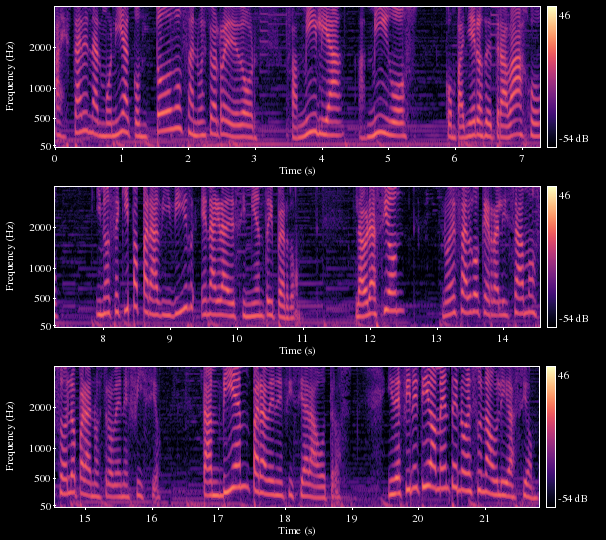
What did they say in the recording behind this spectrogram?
a estar en armonía con todos a nuestro alrededor. Familia, amigos, compañeros de trabajo. Y nos equipa para vivir en agradecimiento y perdón. La oración no es algo que realizamos solo para nuestro beneficio, también para beneficiar a otros. Y definitivamente no es una obligación,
